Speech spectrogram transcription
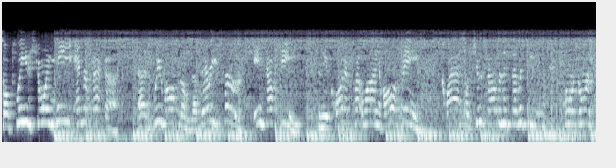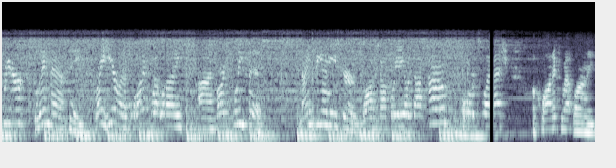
So please join me and Rebecca as we welcome the very first inductee to the Aquatic Wetline Hall of Fame, class of 2017, Corydoras breeder Lynn Massey, right here on Aquatic Wetline on March 25th, 9 p.m. Eastern, blogtalkradio.com forward slash Aquatic Wetline.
